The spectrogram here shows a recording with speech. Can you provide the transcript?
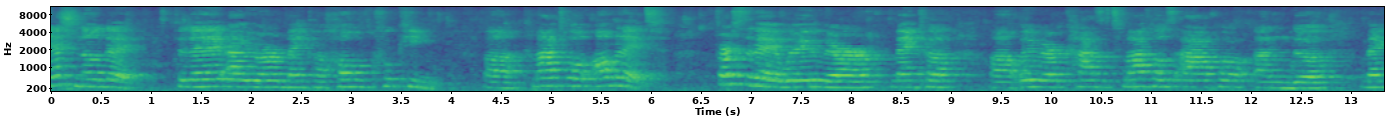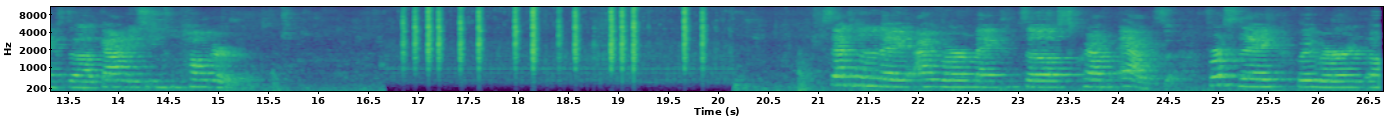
National Day! Today I will make a home cooking uh, tomato omelette. Firstly, we will make a, uh, we will cut the tomatoes up and uh, make the garlic into powder. Secondly, I will make the scrambled eggs. Firstly, we will uh,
